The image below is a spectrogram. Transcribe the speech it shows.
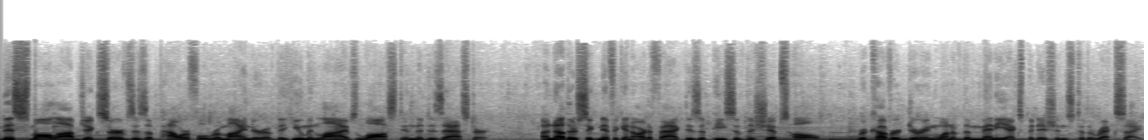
this small object serves as a powerful reminder of the human lives lost in the disaster. Another significant artifact is a piece of the ship's hull, recovered during one of the many expeditions to the wreck site.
